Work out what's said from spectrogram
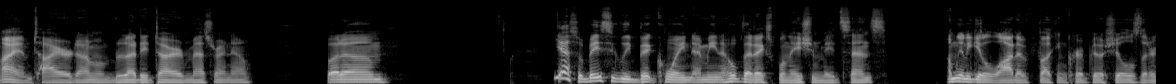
I am tired. I'm a bloody tired mess right now. But um yeah, so basically Bitcoin, I mean, I hope that explanation made sense. I'm to get a lot of fucking crypto shills that are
